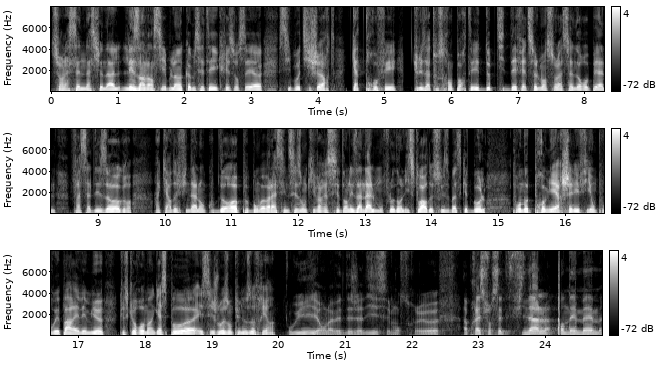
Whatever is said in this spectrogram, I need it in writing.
sur la scène nationale, les invincibles, hein, comme c'était écrit sur ces euh, six beaux t-shirts, quatre trophées, tu les as tous remportés, deux petites défaites seulement sur la scène européenne face à des ogres, un quart de finale en Coupe d'Europe. Bon bah voilà, c'est une saison qui va rester dans les annales, mon Flo, dans l'histoire de Swiss Basketball. Pour notre première chez les filles, on pouvait pas rêver mieux que ce que Romain Gaspo euh, et ses joueuses ont pu nous offrir. Hein. Oui, on l'avait déjà dit, c'est monstrueux. Après, sur cette finale en elle-même,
